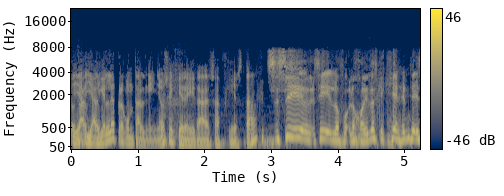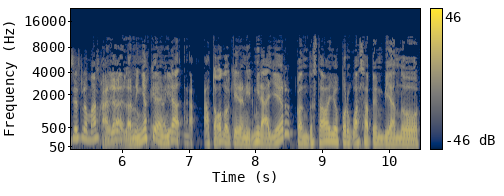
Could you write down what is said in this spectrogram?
¿Y, alguien le pregunta al niño si quiere ir a esa fiesta? sí, sí, lo, lo jodidos que quieren, eso es lo más jodido. los niños quieren ir a, a- a todo, quieren ir. Mira, ayer cuando estaba yo por WhatsApp enviando,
